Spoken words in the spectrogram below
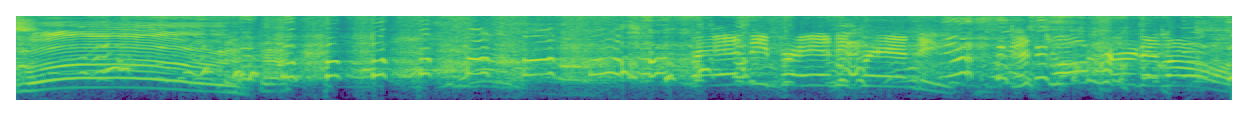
Whoa! Brandy, Brandy, Brandy. This won't hurt at all.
